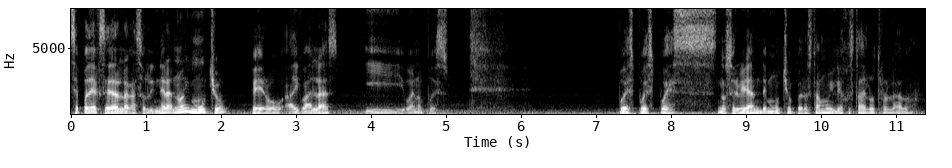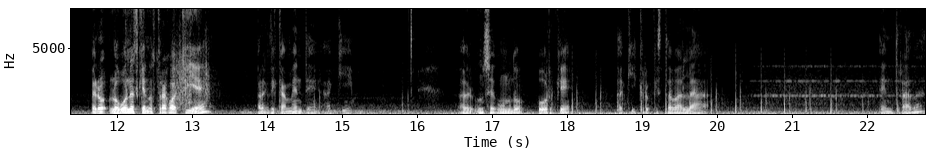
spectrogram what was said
Se puede acceder a la gasolinera. No hay mucho. Pero hay balas. Y bueno, pues. Pues, pues, pues. Nos servirían de mucho. Pero está muy lejos. Está del otro lado. Pero lo bueno es que nos trajo aquí, ¿eh? Prácticamente aquí. A ver, un segundo. Porque aquí creo que estaba la entrada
